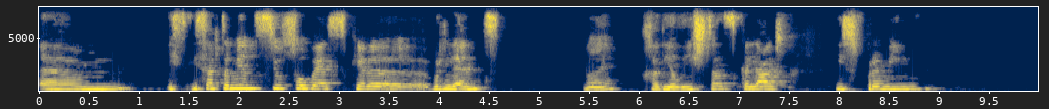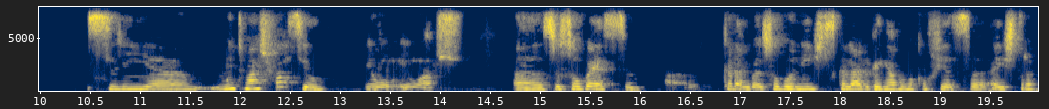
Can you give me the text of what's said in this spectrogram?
Um, e, e, certamente se eu soubesse que era brilhante, não é? Radialista, se calhar isso para mim seria muito mais fácil, eu, eu acho. Uh, se eu soubesse, caramba, eu sou boa nisto, se calhar ganhava uma confiança extra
